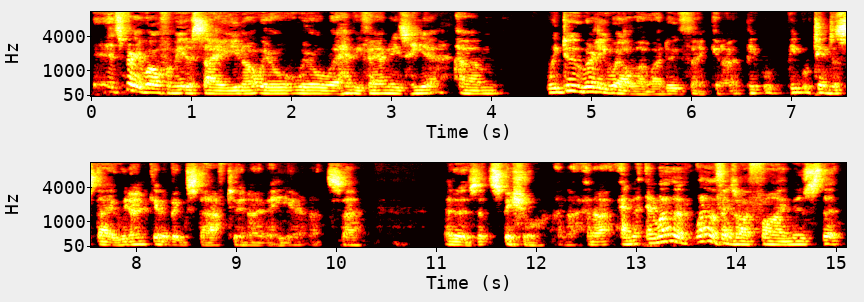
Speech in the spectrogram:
it's very well for me to say, you know, we're all, we're all happy families here. Um, we do really well, though. I do think, you know, people people tend to stay. We don't get a big staff turnover here, and it's uh, it is it's special. And I, and, I, and and one of the one of the things I find is that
